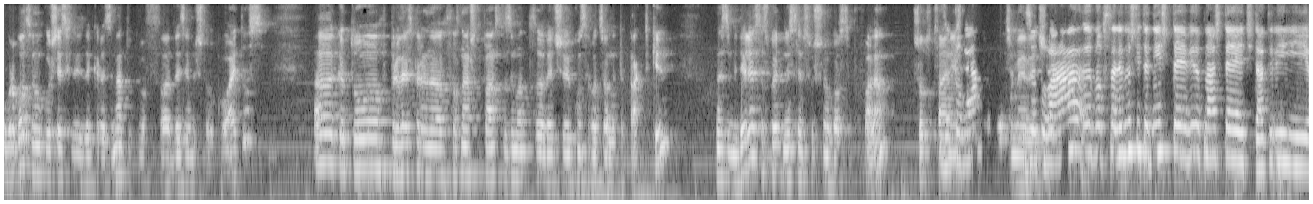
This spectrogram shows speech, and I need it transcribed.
обработваме около 6000 декара земя тук в две землища около Айтос. А, като привезпрена в нашето панство вземат вече консервационните практики на земеделие, с което наистина в случайно горд се похваля, защото това е нещо, За това в следващите дни ще видят нашите читатели и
